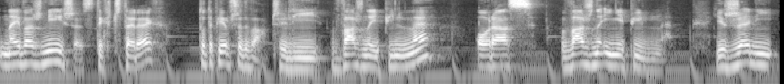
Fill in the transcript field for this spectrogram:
najważniejsze z tych czterech to te pierwsze dwa, czyli ważne i pilne oraz ważne i niepilne. Jeżeli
